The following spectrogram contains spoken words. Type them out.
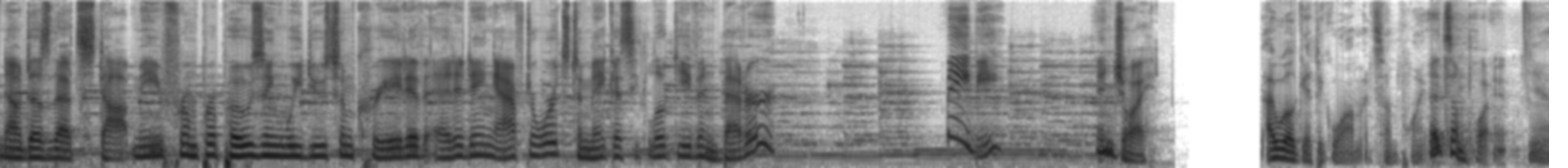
Now, does that stop me from proposing we do some creative editing afterwards to make us look even better? Maybe. Enjoy. I will get to Guam at some point. At some point. Yeah.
